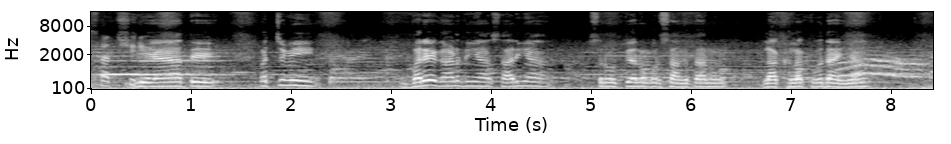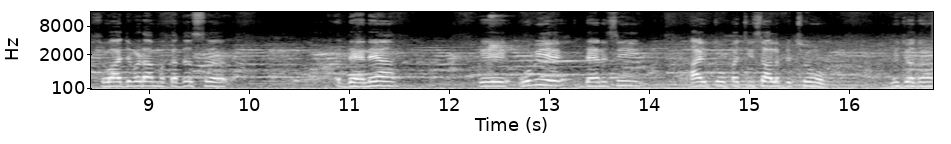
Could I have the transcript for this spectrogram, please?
ਸਤਿ ਸ਼੍ਰੀ ਅਕਾਲ। ਤੇ 25ਵੀਂ ਬਰੇ ਗੰਢ ਦੀਆਂ ਸਾਰੀਆਂ ਸਰੋਤਿਆਂ ਨੂੰ ਗੁਰਸੰਗਤਾਂ ਨੂੰ ਲੱਖ ਲੱਖ ਵਧਾਈਆਂ। ਸੋ ਅੱਜ ਬੜਾ ਮੁਕੱਦਸ ਦਿਨ ਆ ਕਿ ਉਹ ਵੀ ਇਹ ਦਿਨ ਸੀ ਅੱਜ ਤੋਂ 25 ਸਾਲ ਪਿੱਛੋਂ ਵੀ ਜਦੋਂ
